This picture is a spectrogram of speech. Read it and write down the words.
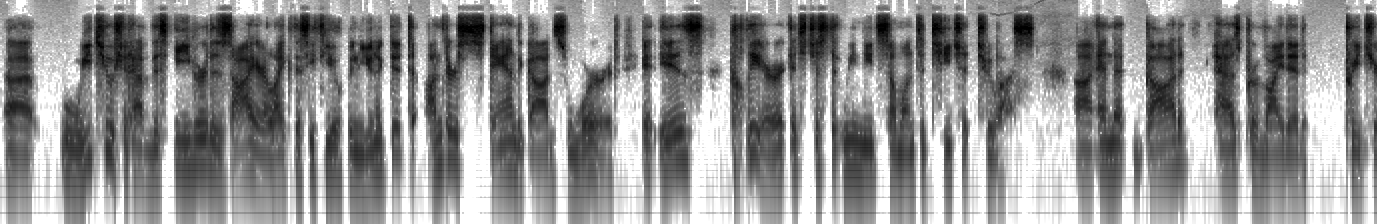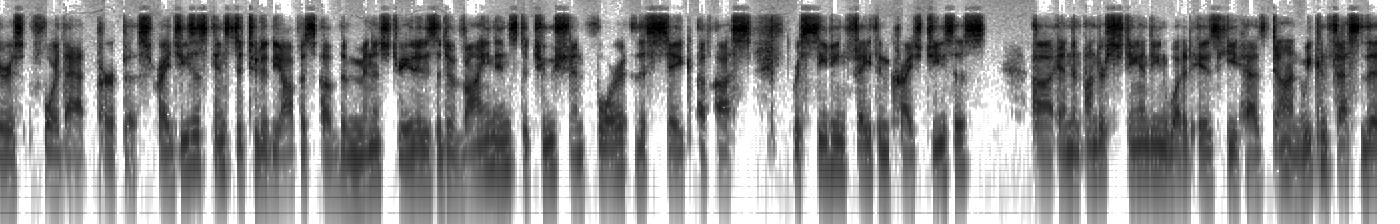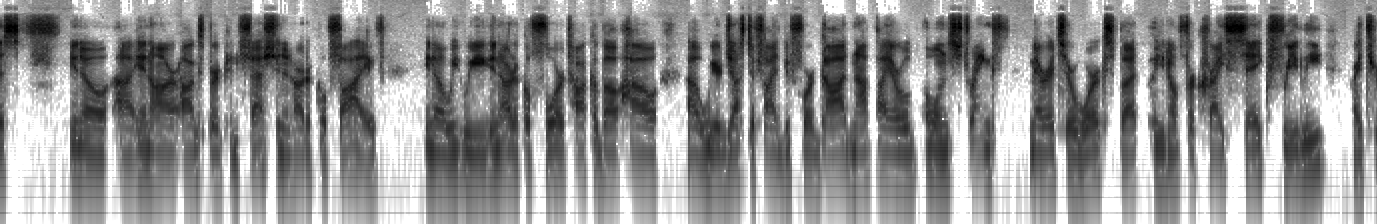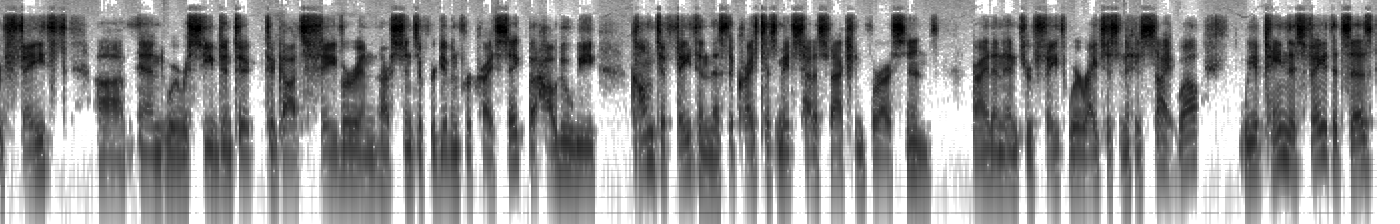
uh, we too should have this eager desire, like this Ethiopian eunuch did, to understand God's word. It is clear. It's just that we need someone to teach it to us, uh, and that God has provided preachers for that purpose, right? Jesus instituted the office of the ministry. It is a divine institution for the sake of us receiving faith in Christ Jesus uh, and then understanding what it is he has done. We confess this, you know, uh, in our Augsburg Confession in Article 5. You know, we, we in Article 4 talk about how uh, we are justified before God, not by our own strength, merits, or works, but, you know, for Christ's sake, freely, right, through faith. Uh, and we're received into to God's favor and our sins are forgiven for Christ's sake. But how do we come to faith in this, that Christ has made satisfaction for our sins? Right? And, and through faith, we're righteous in his sight. Well, we obtain this faith, it says,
